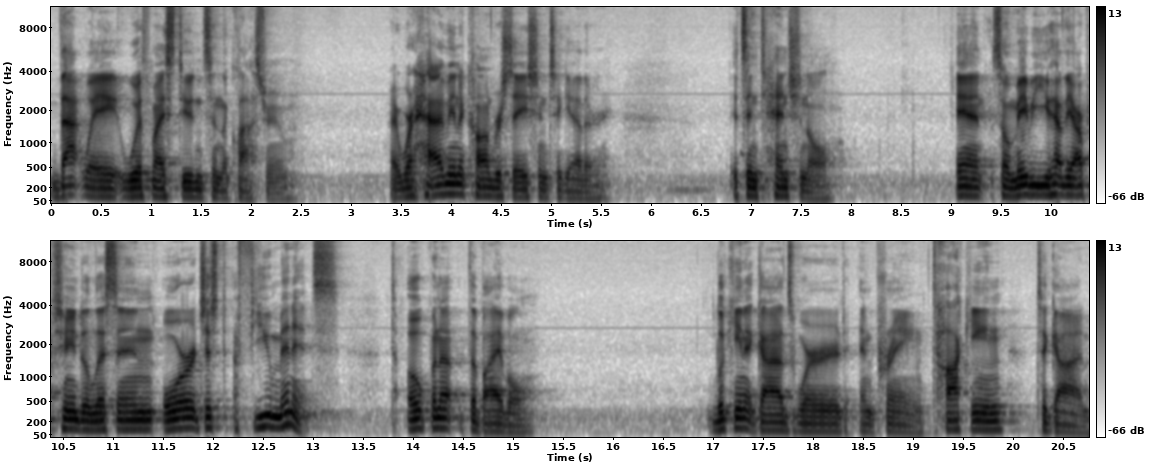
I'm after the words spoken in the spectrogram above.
that way with my students in the classroom? Right, we're having a conversation together it's intentional. And so maybe you have the opportunity to listen or just a few minutes to open up the Bible, looking at God's word and praying, talking to God.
